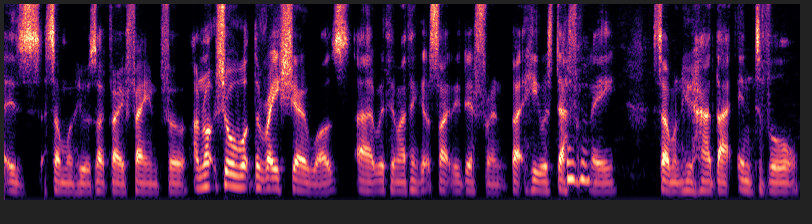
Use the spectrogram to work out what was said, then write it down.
is someone who was like very famed for. I'm not sure what the ratio was uh, with him. I think it was slightly different, but he was mm-hmm. definitely mm-hmm. someone who had that interval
